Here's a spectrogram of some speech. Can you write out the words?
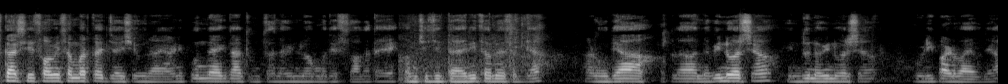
नमस्कार श्री स्वामी समर्थ जय शिवराय आणि पुन्हा एकदा तुमचं नवीन ब्लॉगमध्ये स्वागत आहे. आमची जी तयारी चालू आहे सध्या आणि उद्या आपलं नवीन वर्ष हिंदू नवीन वर्ष गुढीपाडवा आहे उद्या.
